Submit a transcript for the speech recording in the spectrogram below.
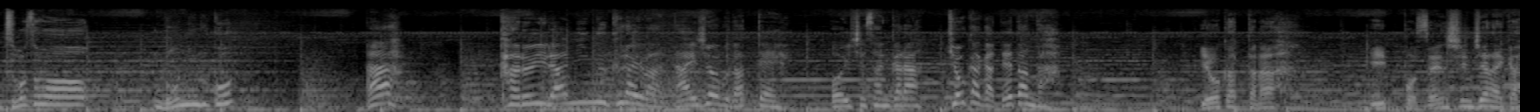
翼はランニングかああ軽いランニングくらいは大丈夫だって。お医者さんから許可が出たんだ。よかったな。一歩前進じゃないか。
